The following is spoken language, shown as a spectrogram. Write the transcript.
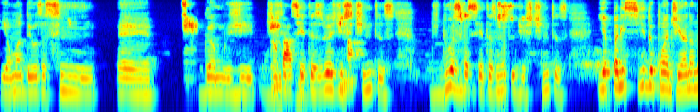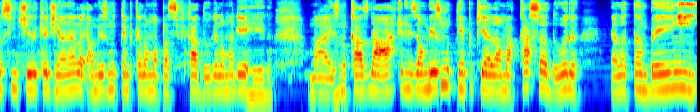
e é uma deusa assim. É, digamos, de, de facetas duas distintas, de duas facetas muito distintas, e é parecido com a Diana no sentido que a Diana, ela, ao mesmo tempo que ela é uma pacificadora, ela é uma guerreira. Mas no caso da Artemis, ao mesmo tempo que ela é uma caçadora, ela também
